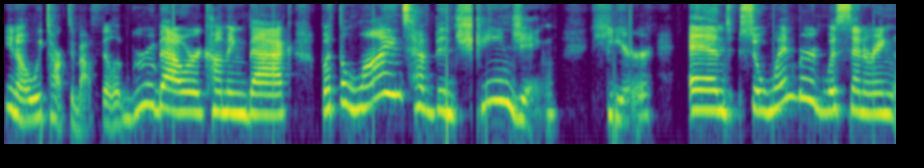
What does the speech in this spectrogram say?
you know, we talked about Philip Grubauer coming back, but the lines have been changing here. And so Wennberg was centering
